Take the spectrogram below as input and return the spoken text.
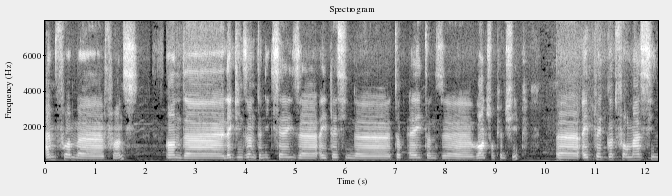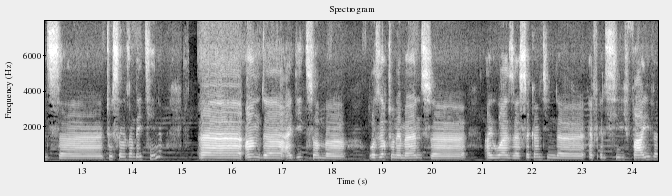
I'm from uh, France. The like Jinzo and Tonic says, uh, I place in uh, top 8 on the World Championship. Uh, I played Goat Format since uh, 2018. Uh, and I did some other tournaments. I was uh, second in the FLC 5, uh,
